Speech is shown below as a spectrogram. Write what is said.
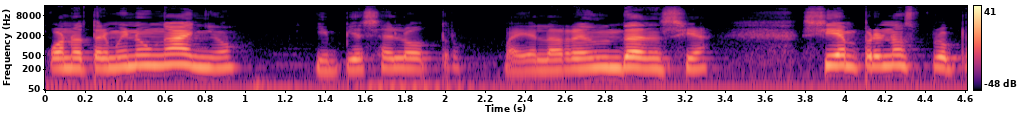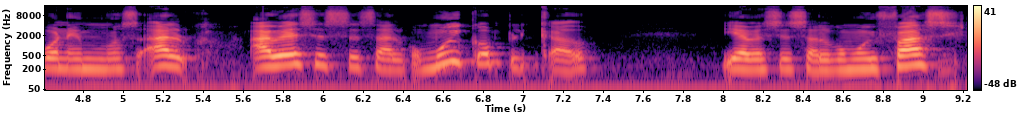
cuando termina un año y empieza el otro, vaya la redundancia, siempre nos proponemos algo. A veces es algo muy complicado y a veces es algo muy fácil.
